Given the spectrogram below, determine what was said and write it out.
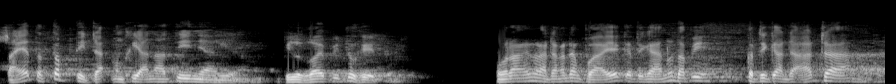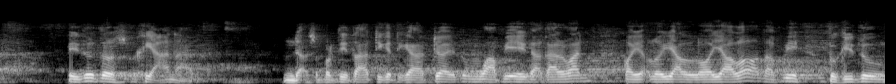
saya tetap tidak mengkhianatinya ya. Bil ghaib itu gitu. Orang itu kadang-kadang baik ketika anu tapi ketika tidak ada itu terus khianat. Tidak seperti tadi ketika ada itu wapi gak karuan kayak loyal loyal tapi begitu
